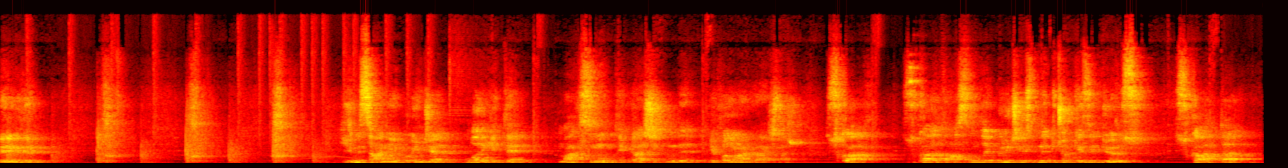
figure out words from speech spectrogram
verebilirim. 20 saniye boyunca bu hareketi maksimum tekrar şeklinde yapalım arkadaşlar. Squat. Squat'ı aslında gün içerisinde birçok kez yapıyoruz. Squat'ta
